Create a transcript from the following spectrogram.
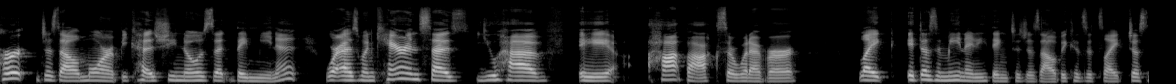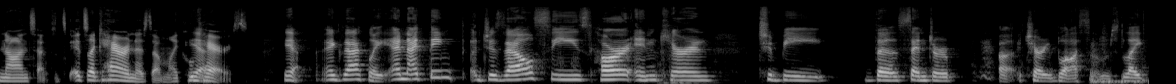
hurt Gizelle more because she knows that they mean it. Whereas when Karen says you have a hot box or whatever, like it doesn't mean anything to Gizelle because it's like just nonsense. It's it's like heroism. Like who Yeah. cares? Yeah, exactly. And I think Gizelle sees her and Karen to be the center uh, cherry blossoms, like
